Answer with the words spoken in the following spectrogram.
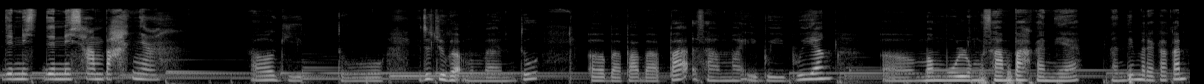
jenis-jenis sampahnya Oh gitu. Itu juga membantu eh, bapak-bapak sama ibu-ibu yang eh, memulung sampah kan ya. Nanti mereka kan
